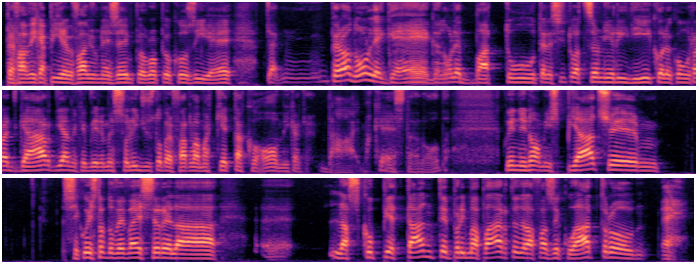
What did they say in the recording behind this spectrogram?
per farvi capire, per farvi un esempio proprio così, eh. cioè, però non le gag, non le battute, le situazioni ridicole con Red Guardian che viene messo lì giusto per fare la macchietta comica, cioè, dai, ma che è sta roba? Quindi no, mi spiace se questa doveva essere la, eh, la scoppiettante prima parte della fase 4, eh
